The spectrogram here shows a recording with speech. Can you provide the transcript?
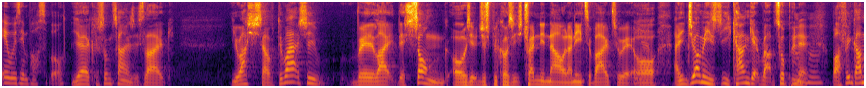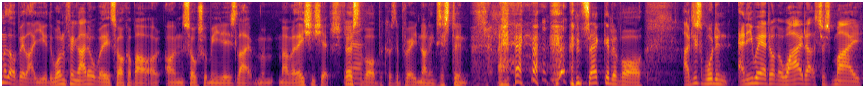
it was impossible. Yeah, because sometimes it's like you ask yourself, do I actually really like this song, or is it just because it's trending now and I need to vibe to it? Or and do you know what I mean? You can get wrapped up in Mm-hmm. it, but I think I'm a little bit like you. The one thing I don't really talk about on, on social media is like m- my relationships. First Yeah. of all, because they're pretty non-existent, and second of all, I just wouldn't anyway. I don't know why. That's just my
